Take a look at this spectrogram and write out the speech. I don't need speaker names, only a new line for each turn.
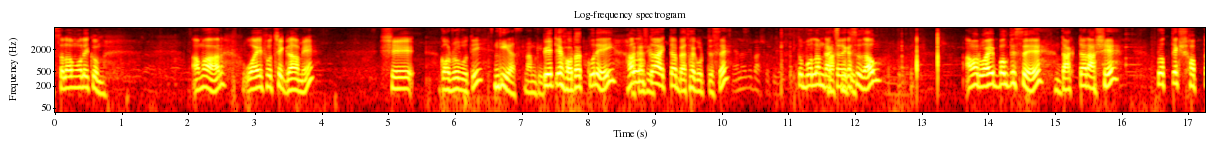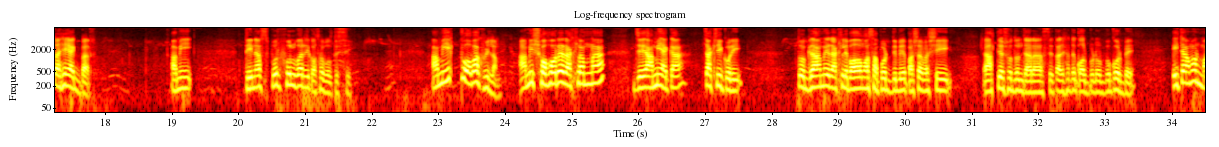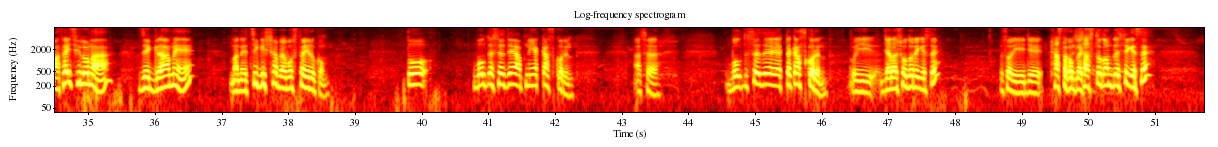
আসসালামু আলাইকুম। আমার ওয়াইফ হচ্ছে গ্রামে। সে গর্ভবতী।
কি গাছ? নাম কি?
পেটে হঠাৎ করেই হালকা একটা ব্যথা করতেছে। তো বললাম ডাক্তারের কাছে যাও। আমার ওয়াইফ বলতেছে ডাক্তার আসে প্রত্যেক সপ্তাহে একবার। আমি দিনাজপুর ফুলবাড়ির কথা বলতেছি। আমি একটু অবাক হইলাম। আমি শহরে রাখলাম না যে আমি একা চাকরি করি। তো গ্রামে রাখলে বাবা মা সাপোর্ট দিবে পাশাপাশি আত্মীয় স্বজন যারা আছে তাদের সাথে গল্প টল্প করবে। এটা আমার মাথায় ছিল না যে গ্রামে মানে চিকিৎসা ব্যবস্থা এরকম। তো বলতেছে যে আপনি এক কাজ করেন। আচ্ছা বলতেছে যে একটা কাজ করেন। ওই জেলা সদরে গেছে। সরি এই যে
স্বাস্থ্য কমপ্লেক্স
স্বাস্থ্য কমপ্লেক্সে গেছে।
